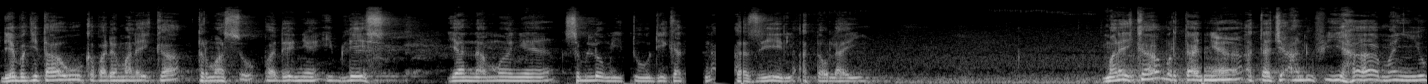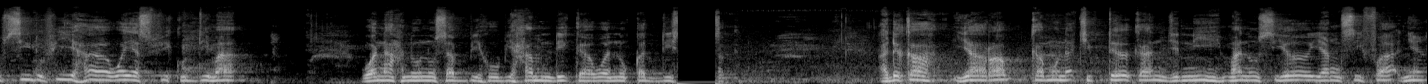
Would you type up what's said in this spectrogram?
Dia beritahu kepada malaikat termasuk padanya iblis yang namanya sebelum itu dikatakan Azil atau lain. Malaikat bertanya ataj'alu fiha man yufsidu fiha wa yasfiku dima? Wa nahnu nusabbihu bihamdika wa nuqaddis. Adakah ya Rab kamu nak ciptakan jenis manusia yang sifatnya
